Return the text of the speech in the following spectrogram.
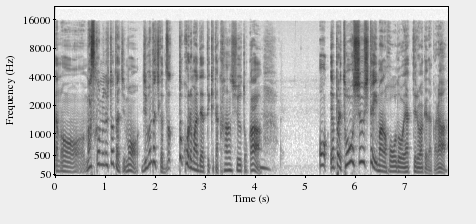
あのマスコミの人たちも自分たちがずっとこれまでやってきた慣習とかをやっぱり踏襲して今の報道をやってるわけだから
